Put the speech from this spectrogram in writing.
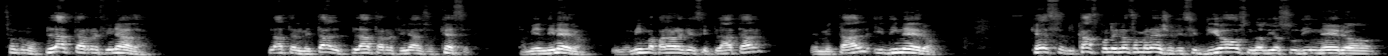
son como plata refinada. Plata, el metal, plata refinada, eso es kesef. También dinero. La misma palabra que decir plata, el metal y dinero. Kesef, el caspole no son que decir Dios no dio su dinero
